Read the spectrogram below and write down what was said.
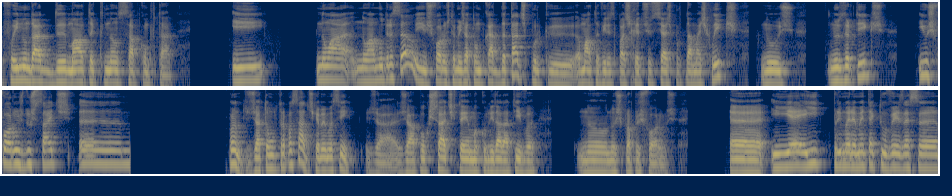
foi inundado de malta que não se sabe comportar. E não há, não há moderação e os fóruns também já estão um bocado datados porque a malta vira-se para as redes sociais porque dá mais cliques nos, nos artigos e os fóruns dos sites uh, pronto, já estão ultrapassados, que é mesmo assim. Já, já há poucos sites que têm uma comunidade ativa no, nos próprios fóruns. Uh, e é aí, primeiramente, é que tu vês essa,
